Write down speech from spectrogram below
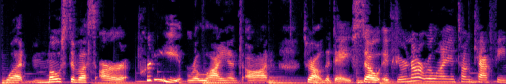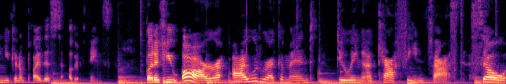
what most of us are pretty reliant on throughout the day. So, if you're not reliant on caffeine, you can apply this to other things. But if you are, I would recommend doing a caffeine fast. So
